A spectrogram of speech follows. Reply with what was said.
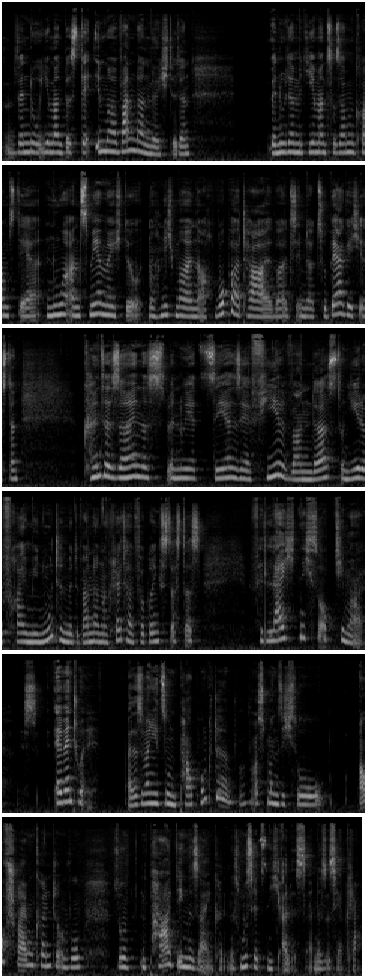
wenn du jemand bist, der immer wandern möchte, dann, wenn du dann mit jemandem zusammenkommst, der nur ans Meer möchte und noch nicht mal nach Wuppertal, weil es ihm da zu bergig ist, dann könnte es sein, dass wenn du jetzt sehr, sehr viel wanderst und jede freie Minute mit Wandern und Klettern verbringst, dass das vielleicht nicht so optimal ist. Eventuell. Also das waren jetzt so ein paar Punkte, was man sich so aufschreiben könnte und wo so ein paar Dinge sein könnten. Das muss jetzt nicht alles sein, das ist ja klar.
